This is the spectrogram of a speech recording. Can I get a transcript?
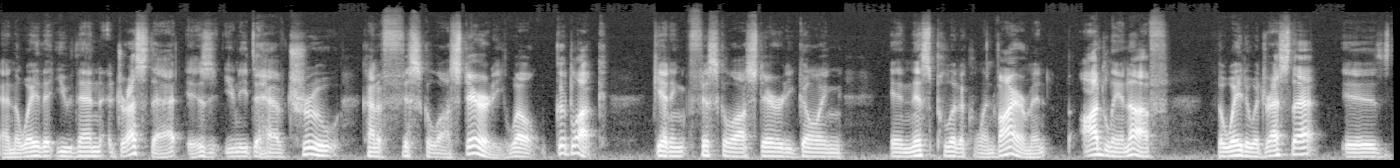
And the way that you then address that is you need to have true kind of fiscal austerity. Well, good luck getting fiscal austerity going in this political environment. Oddly enough, the way to address that is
